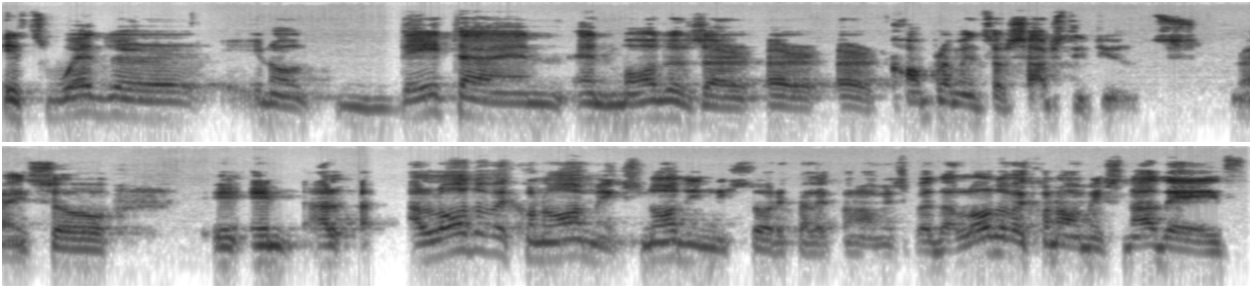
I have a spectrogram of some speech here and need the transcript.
it's whether you know data and, and models are, are, are complements or substitutes, right? So, in, in a, a lot of economics, not in historical economics, but a lot of economics nowadays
